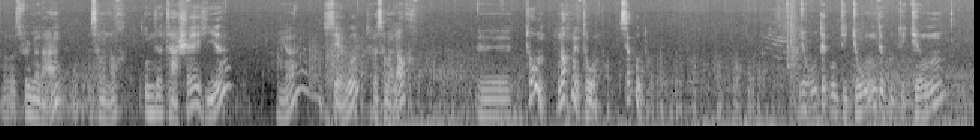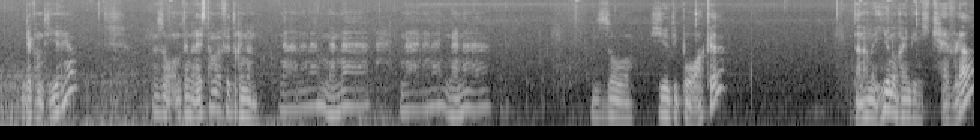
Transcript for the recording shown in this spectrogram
Was füllen wir da an? Was haben wir noch in der Tasche? Hier. Ja, sehr gut. Was haben wir noch? Äh, Ton. Noch mehr Ton. Sehr gut. So, der gute Ton, der gute Ton. Der kommt hierher. So, und den Rest haben wir für drinnen. Na, na, na, na, na. Na, na, na, na, na. So, hier die Borke. Dann haben wir hier noch ein wenig Kevlar.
